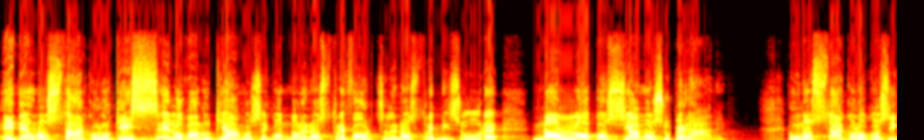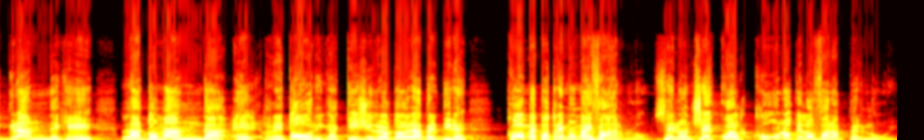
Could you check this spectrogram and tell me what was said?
ed è un ostacolo che se lo valutiamo secondo le nostre forze, le nostre misure, non lo possiamo superare. Un ostacolo così grande che la domanda è retorica. Chi ci rotolerà per dire come potremo mai farlo se non c'è qualcuno che lo farà per noi?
